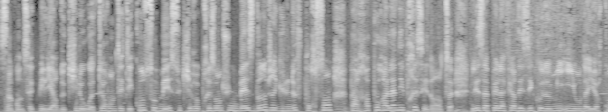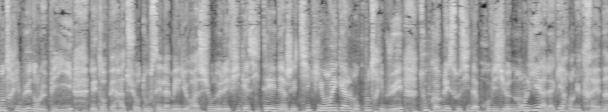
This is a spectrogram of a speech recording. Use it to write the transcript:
57 milliards de kilowattheures ont été consommés, ce qui représente une baisse d'1,9% par rapport à l'année précédente. Les appels à faire des économies y ont d'ailleurs contribué dans le pays. Les températures douces et l'amélioration de l'efficacité énergétique y ont également contribué, tout comme les soucis d'approvisionnement liés à la guerre en Ukraine.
